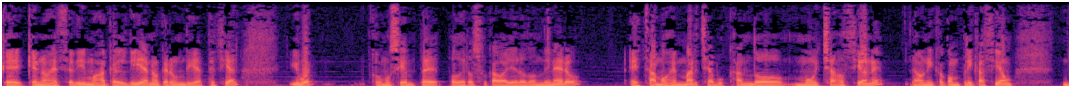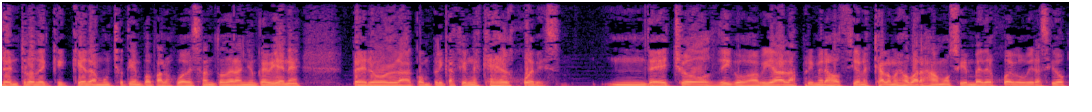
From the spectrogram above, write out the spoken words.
que, que nos excedimos aquel día, no que era un día especial. Y bueno, como siempre, poderoso caballero don dinero, estamos en marcha buscando muchas opciones. La única complicación, dentro de que queda mucho tiempo para el Jueves Santo del año que viene, pero la complicación es que es el jueves. Mm, De hecho, os digo, había las primeras opciones que a lo mejor barajamos, si en vez de jueves hubiera sido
